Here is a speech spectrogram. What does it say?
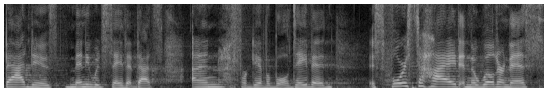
bad news. Many would say that that's unforgivable. David is forced to hide in the wilderness,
